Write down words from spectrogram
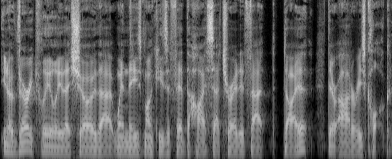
you know, very clearly they show that when these monkeys are fed the high saturated fat diet, their arteries clog.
